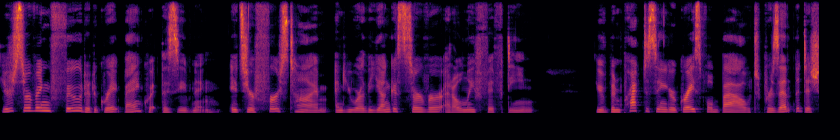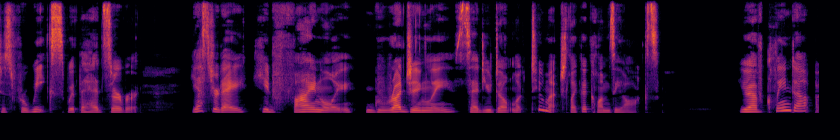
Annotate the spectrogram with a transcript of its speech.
You're serving food at a great banquet this evening. It's your first time, and you are the youngest server at only 15. You've been practicing your graceful bow to present the dishes for weeks with the head server. Yesterday, he'd finally, grudgingly, said you don't look too much like a clumsy ox. You have cleaned up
